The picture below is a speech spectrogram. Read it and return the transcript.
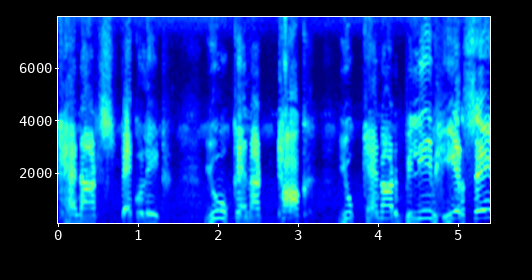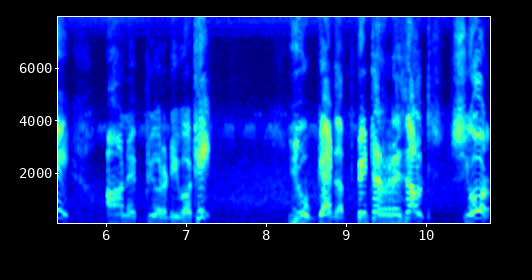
cannot speculate, you cannot talk, you cannot believe hearsay on a pure devotee. You get a bitter result, sure.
